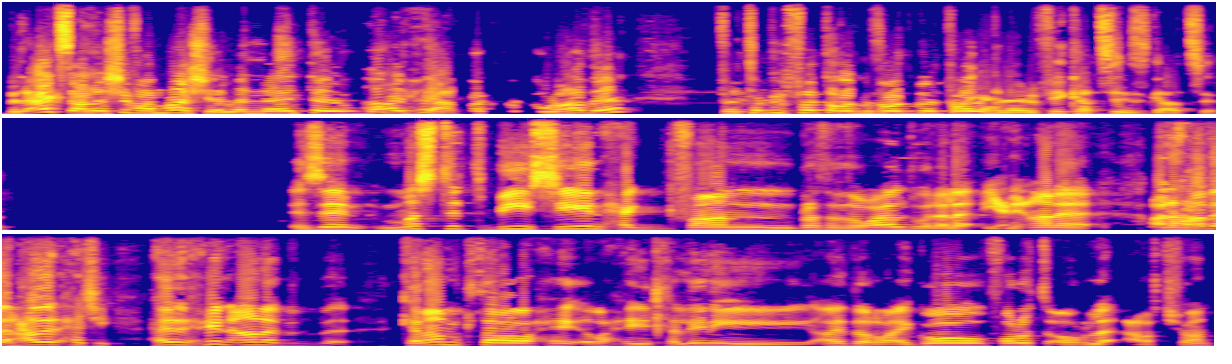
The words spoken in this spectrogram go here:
بالعكس أنا إي. أشوفها ماشية لأن أنت وايد. قاعد تطقطق وهذا فتبي فترة مثل ما تقول تريح لأن في cutscenes قاعد تصير زين must be seen حق fan Breath of the Wild ولا لا؟ يعني أنا أنا هذا هذا الحكي هل الحين أنا ب... كلامك ترى راح راح يخليني either I go for it or لا عرفت شلون؟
